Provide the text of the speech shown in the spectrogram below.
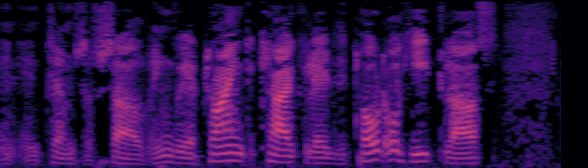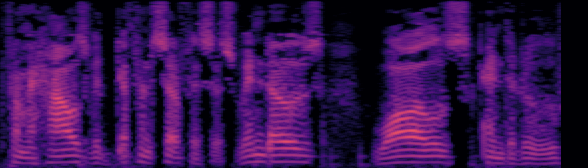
in, in, terms of solving. We are trying to calculate the total heat loss from a house with different surfaces, windows, walls, and the roof.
